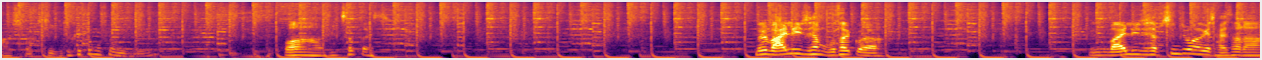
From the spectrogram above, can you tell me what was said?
아씨 어떻게 이렇게 똥손이지 와 미쳤다 씨널 마일리지 샵 못 살 거야. 마일리지 샵 신중하게 잘 살아.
